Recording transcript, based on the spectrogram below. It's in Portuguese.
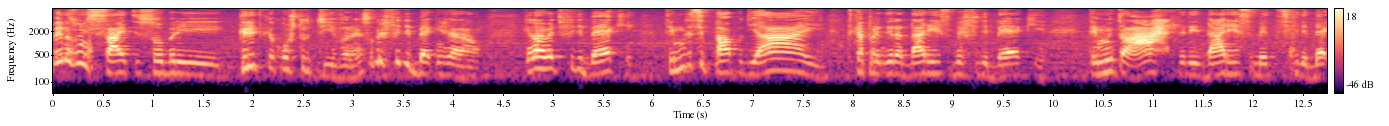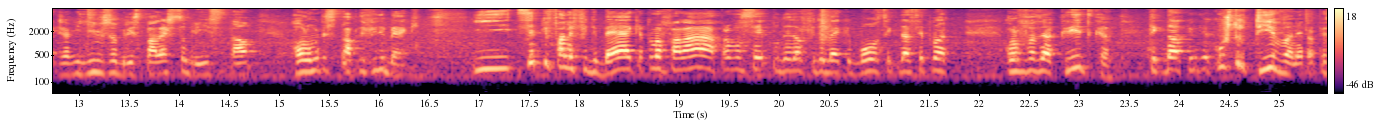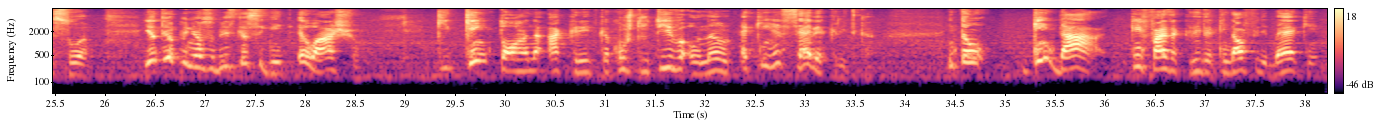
apenas um insight sobre crítica construtiva, né? Sobre feedback em geral. Porque normalmente feedback tem muito esse papo de ai, tem que aprender a dar e receber feedback. Tem muita arte de dar e receber feedback. Já vi livros sobre isso, palestras sobre isso e tal. Rola muito esse papo de feedback. E sempre que fala em feedback, a turma fala, ah, pra você poder dar um feedback bom, você tem que dar sempre uma. Quando for fazer uma crítica, tem que dar uma crítica construtiva, né, pra pessoa. E eu tenho opinião sobre isso que é o seguinte, eu acho que quem torna a crítica construtiva ou não é quem recebe a crítica. Então, quem dá, quem faz a crítica, quem dá o feedback,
